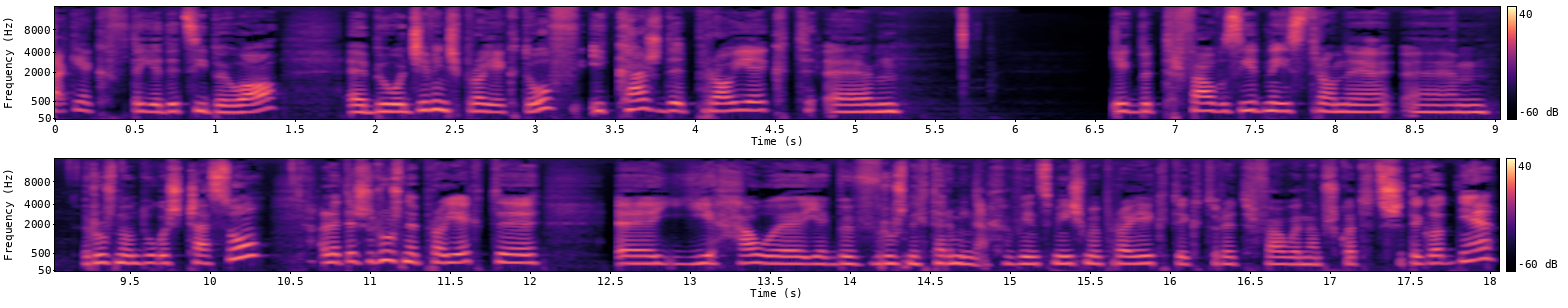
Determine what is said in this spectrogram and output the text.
tak jak w tej edycji było, e, było dziewięć projektów i każdy projekt jakby trwał z jednej strony różną długość czasu, ale też różne projekty jechały jakby w różnych terminach, więc mieliśmy projekty, które trwały na przykład trzy tygodnie.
